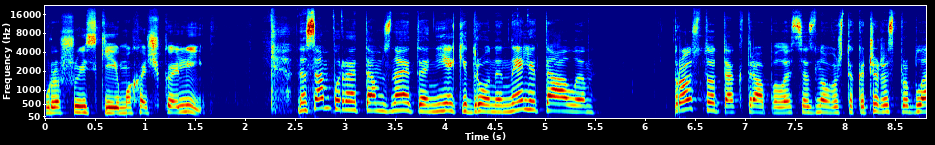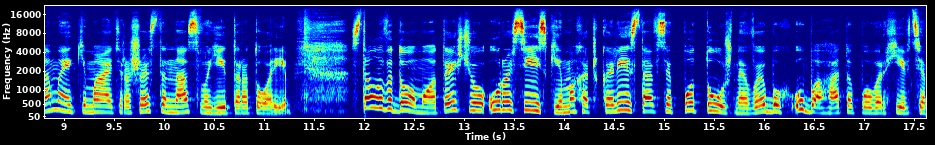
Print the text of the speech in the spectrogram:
у рашистській Махачкалі. Насамперед, там, знаєте, ніякі дрони не літали. Просто так трапилося знову ж таки через проблеми, які мають рашисти на своїй території. Стало відомо те, що у російській Махачкалі стався потужний вибух у багатоповерхівці.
